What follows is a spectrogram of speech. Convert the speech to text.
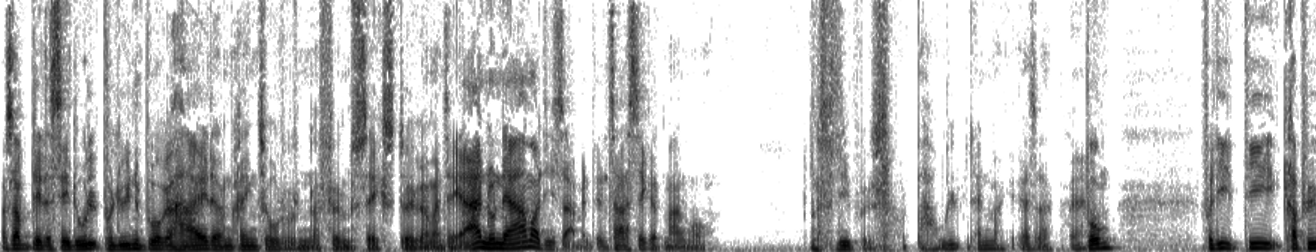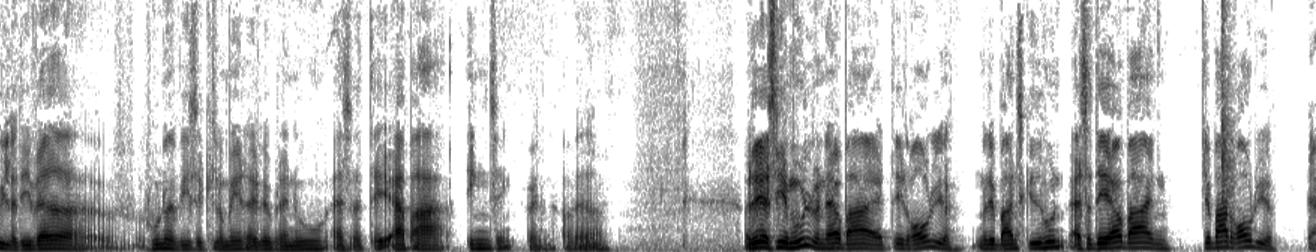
og så blev der set ulv på Lüneburger Heide omkring 2005-6 stykker, og man tænkte, ja, nu nærmer de sig, men det tager sikkert mange år. Og så lige pludselig bare ulv i Danmark, altså, Ja. ja. bum. Fordi de krapyler, de vader hundredvis af kilometer i løbet af en uge, altså, det er bare ingenting, vel, at være Og det, jeg siger om ulven, er jo bare, at det er et rovdyr, men det er bare en skide hund. Altså, det er jo bare, en, det er bare et rovdyr. Ja.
